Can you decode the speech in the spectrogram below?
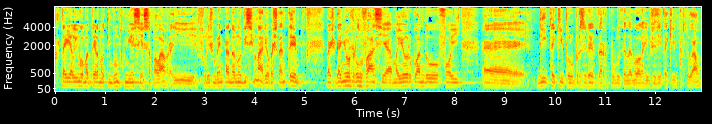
que têm a língua materna quimbundo conhecem essa palavra e felizmente anda no dicionário há bastante tempo, mas ganhou relevância maior quando foi é, dita aqui pelo Presidente da República de Angola em visita aqui em Portugal,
